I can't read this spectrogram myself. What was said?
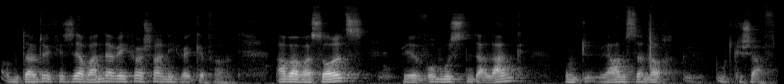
und dadurch ist der Wanderweg wahrscheinlich weggefahren. Aber was soll's, wir mussten da lang und wir haben es dann auch gut geschafft.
